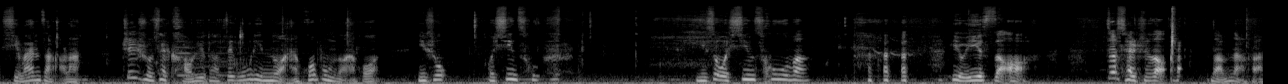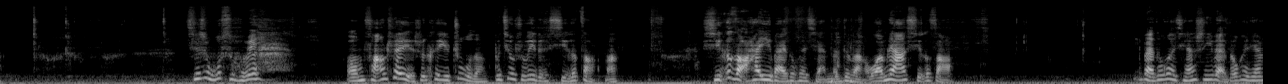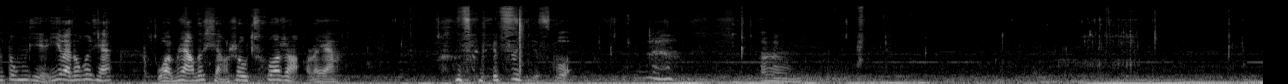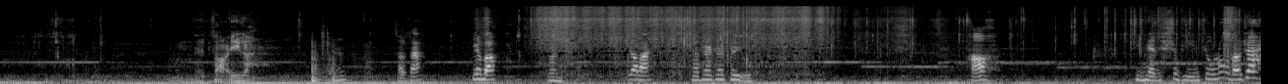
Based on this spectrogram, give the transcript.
洗完澡了，这时候才考虑到这个屋里暖和不暖和。你说我心粗，你说我心粗吗？有意思啊，这才知道暖不暖和。其实无所谓，我们房车也是可以住的，不就是为了洗个澡吗？洗个澡还一百多块钱呢，对吧？我们俩洗个澡，一百多块钱是一百多块钱的东西，一百多块钱，我们俩都享受搓澡了呀，这得自己搓。嗯，再找一个，嗯，找啥？面包？嗯，要吧？这这这这有。好，今天的视频就录到这儿。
